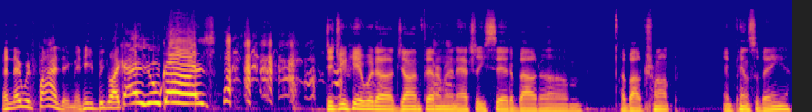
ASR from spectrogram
And they would find him and he'd be like, "Hey, you guys." Did you hear what uh, John Fetterman actually said about um, about Trump in Pennsylvania?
